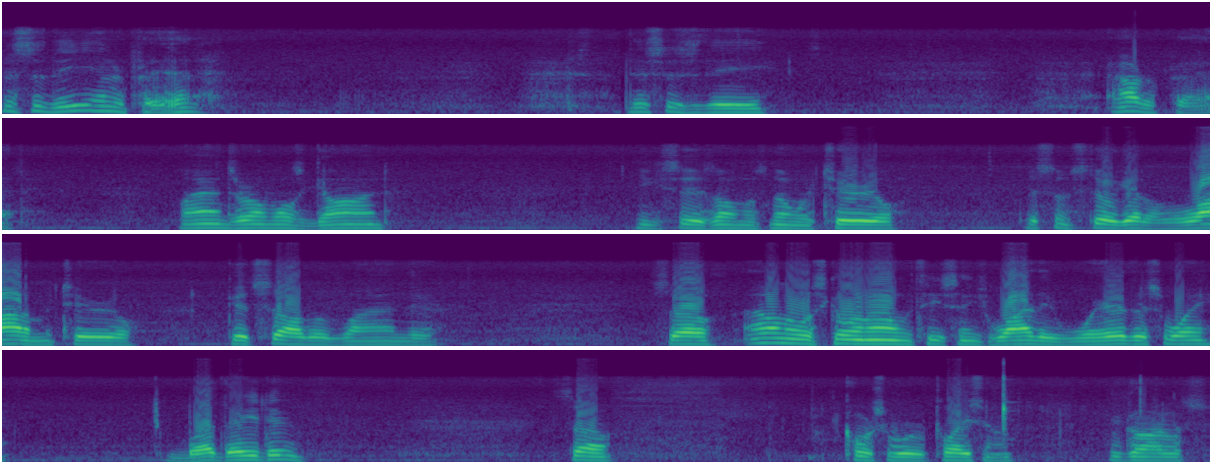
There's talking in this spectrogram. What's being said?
This is the inner pad. This is the outer pad. Lines are almost gone. You can see there's almost no material. This one's still got a lot of material. Good solid line there. So I don't know what's going on with these things, why they wear this way, but they do. So of course we're replacing them regardless.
